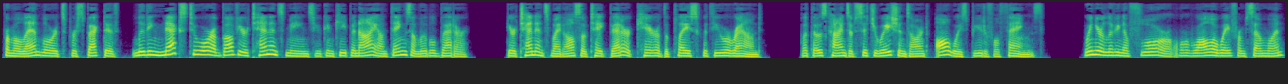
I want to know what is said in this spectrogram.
From a landlord's perspective, living next to or above your tenants means you can keep an eye on things a little better. Your tenants might also take better care of the place with you around. But those kinds of situations aren't always beautiful things. When you're living a floor or wall away from someone,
